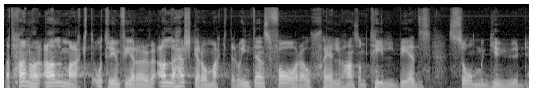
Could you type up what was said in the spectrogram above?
att han har all makt och triumferar över alla härskare och makter och inte ens farao själv, han som tillbeds som Gud,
